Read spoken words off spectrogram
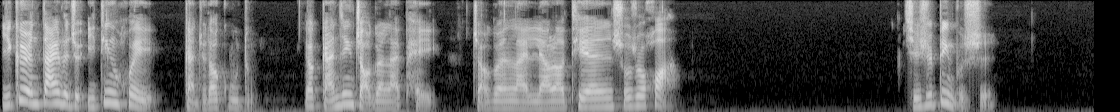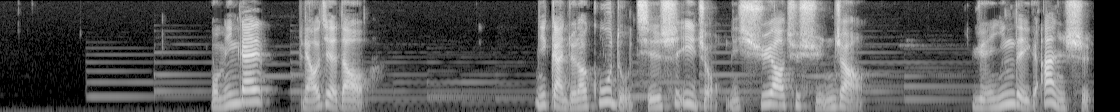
一个人待着就一定会感觉到孤独，要赶紧找个人来陪，找个人来聊聊天、说说话。其实并不是，我们应该了解到。你感觉到孤独，其实是一种你需要去寻找原因的一个暗示，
